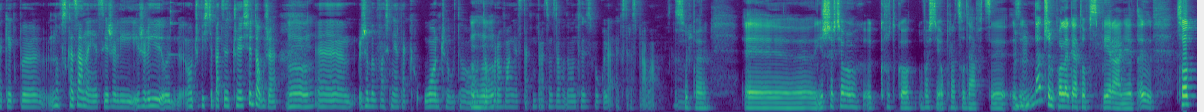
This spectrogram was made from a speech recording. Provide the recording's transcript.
tak jakby no wskazane jest, jeżeli, jeżeli e, oczywiście pacjent czuje się dobrze, e, żeby właśnie tak łączył to, to chorowanie z taką pracą zawodową, to jest w ogóle ekstra sprawa. Super. E, jeszcze chciałam ch- krótko właśnie o pracodawcy. Mhm. Na czym polega to wspieranie? E, Co,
